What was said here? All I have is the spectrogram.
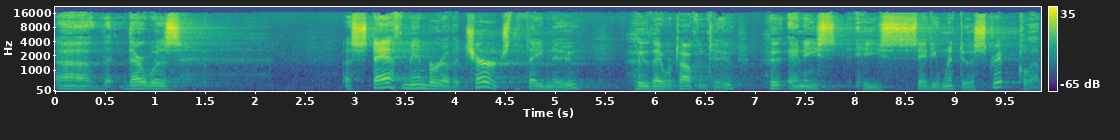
uh, there was a staff member of a church that they knew who they were talking to, who, and he, he said he went to a strip club.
